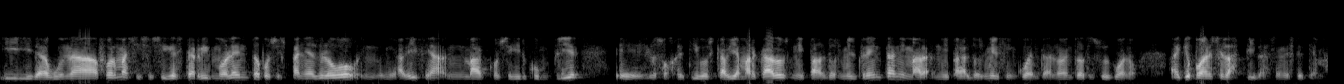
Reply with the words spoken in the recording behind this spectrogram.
y de alguna forma si se sigue este ritmo lento pues España desde luego en Galicia va a conseguir cumplir eh, los objetivos que había marcados ni para el 2030 ni, ni para el 2050 no entonces pues bueno hay que ponerse las pilas en este tema.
